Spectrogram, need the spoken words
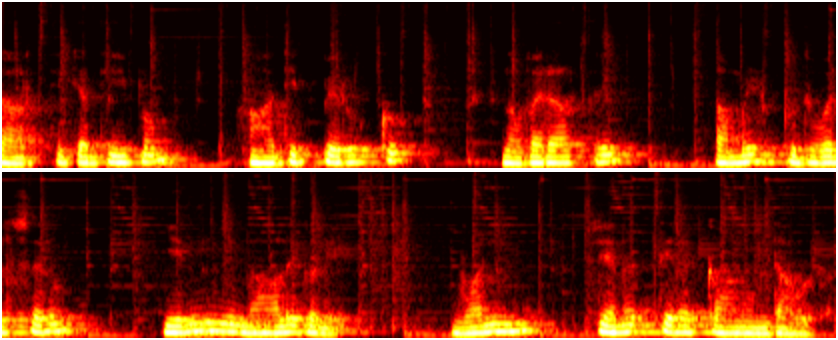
കാർത്തിക ദീപം ആദിപ്പെരുക്കു നവരാത്രി തമിഴ് പുതുവത്സരം എന്നീ നാളുകളിൽ വൻ ജനത്തിരക്കാണ് ഉണ്ടാവുക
